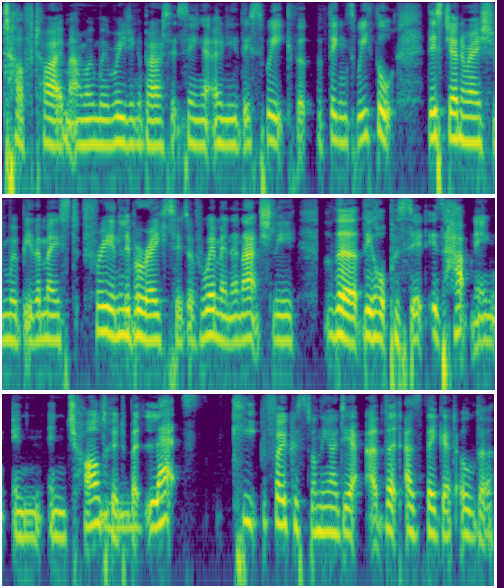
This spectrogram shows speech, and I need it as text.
tough time. And when we're reading about it, seeing it only this week, that the things we thought this generation would be the most free and liberated of women, and actually the the opposite is happening in in childhood. Mm. But let's keep focused on the idea uh, that as they get older,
